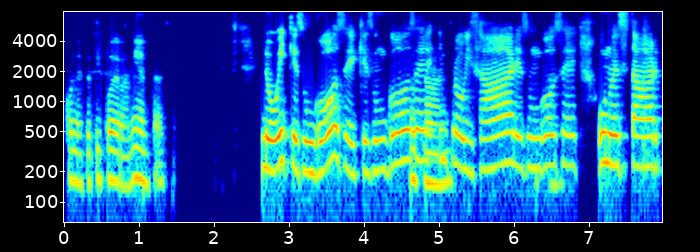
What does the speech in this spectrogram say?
con este tipo de herramientas. No, y que es un goce, que es un goce improvisar, es un goce uno estar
